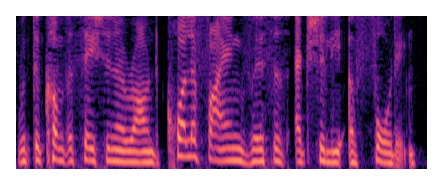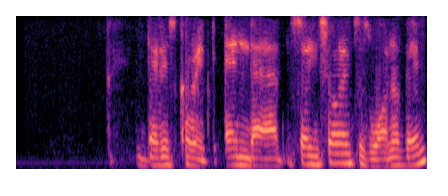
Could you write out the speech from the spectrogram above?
with the conversation around qualifying versus actually affording. That is correct, and uh, so insurance is one of them.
